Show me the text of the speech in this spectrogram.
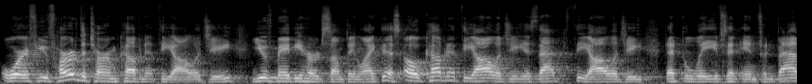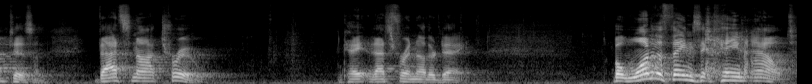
Or if you've heard the term covenant theology, you've maybe heard something like this Oh, covenant theology is that theology that believes in infant baptism. That's not true. Okay, that's for another day. But one of the things that came out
